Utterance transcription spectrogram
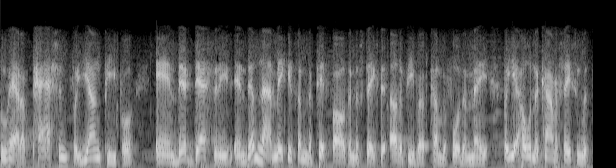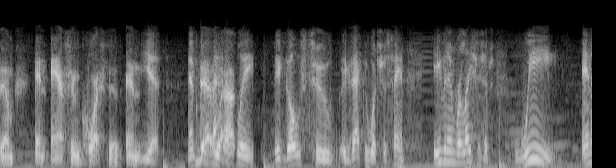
who had a passion for young people and their destinies and them not making some of the pitfalls and mistakes that other people have come before them made, but yet holding a conversation with them and answering questions. And Yes. And thematically, it goes to exactly what you're saying. Even in relationships, we in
